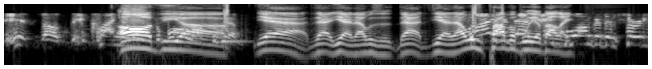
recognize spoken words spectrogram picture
hit uh, hit Oh, the, the ball uh, off the rim? yeah, that yeah, that was that yeah, that was Why probably that about like longer than 30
